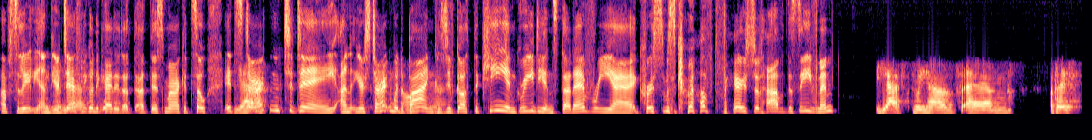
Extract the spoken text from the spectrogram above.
Absolutely, and you're definitely going to get it at, at this market. So it's Yeah. starting today, and you're starting with a Oh, bang because yeah. you've got the key ingredients that every uh, Christmas craft fair should have this evening. Yes, we have um, about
